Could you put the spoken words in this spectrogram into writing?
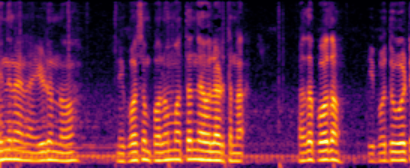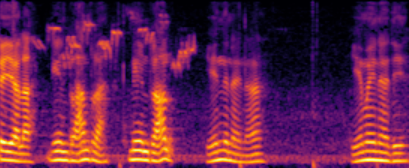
నాయన ఏడున్నావు? నీకోసం పొలం మొత్తం దేవలాడుతున్నా. పద పోదాం. ఈ పొద్దు ఓటేయాలా నేను రానురా నేను రాను. ఏంది నాయనా? ఏమైనది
